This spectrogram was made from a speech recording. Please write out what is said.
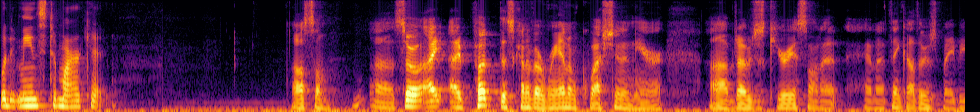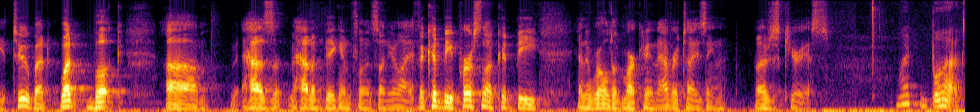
what it means to market. Awesome. Uh, so I, I put this kind of a random question in here. uh, but I was just curious on it, and I think others maybe too. But what book um, has had a big influence on your life? It could be personal, it could be in the world of marketing and advertising. I was just curious. What book?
